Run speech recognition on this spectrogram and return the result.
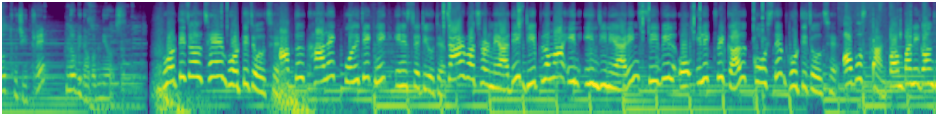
তথ্যচিত্রে নবীনগর নিউজ ভর্তি চলছে ভর্তি চলছে। আব্দুল খালেক পলিটেকনিক ইনস্টিটিউটে। চার বছর মেয়াদি ডিপ্লোমা ইন ইঞ্জিনিয়ারিং, সিভিল ও ইলেকট্রিক্যাল কোর্সে ভর্তি চলছে। অবস্থান, কোম্পানিগঞ্জ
